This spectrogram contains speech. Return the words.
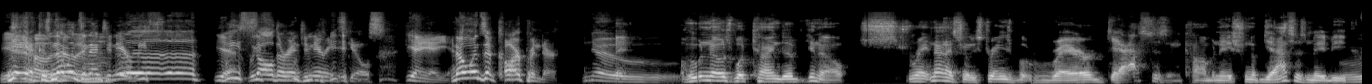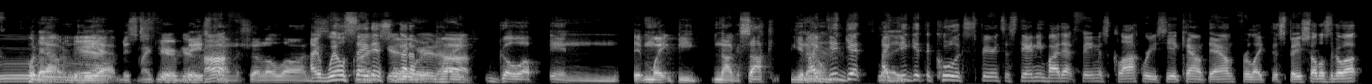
Yeah, yeah, know, because no they're one's an like, engineer. We, "Uh, yeah we we saw their engineering skills. yeah yeah yeah No one's a carpenter. no Who knows what kind of, you know, strange, not necessarily strange, but rare gases and combination of gases maybe put out into Ooh, the yeah. Get atmosphere based huff. on the shuttle launch. I will say Might this: you get a gotta. It might go up in, it might be Nagasaki, you know? I did get. I did get the cool experience of standing by that famous clock where you see a countdown for like the space shuttles to go up.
